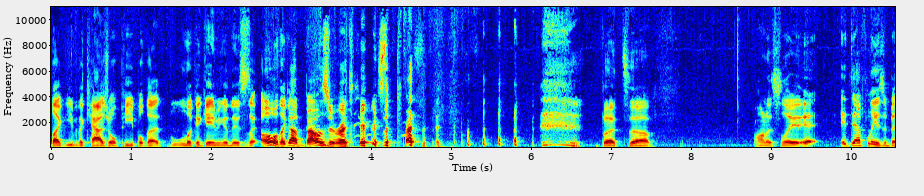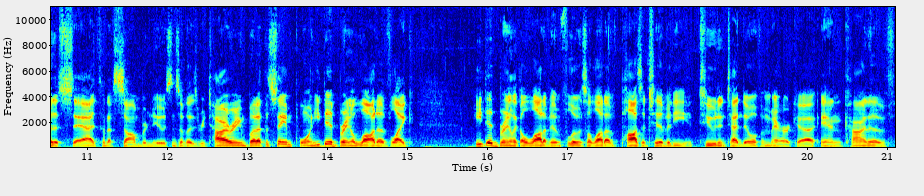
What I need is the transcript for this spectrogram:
like even the casual people that look at gaming and this is like, oh, they got Bowser right there as the president. but uh, honestly, it it definitely is a bit of sad, kind of somber news and stuff that he's retiring. But at the same point, he did bring a lot of like he did bring like a lot of influence, a lot of positivity to Nintendo of America, and kind of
